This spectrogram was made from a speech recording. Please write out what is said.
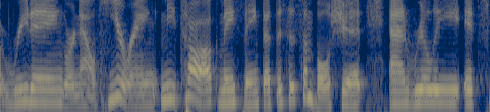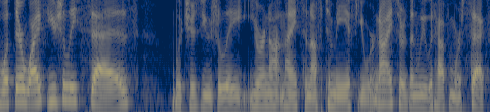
reading or now hearing me talk may think that this is some bullshit and really it's what their wife usually says, which is usually you're not nice enough to me. If you were nicer, then we would have more sex,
